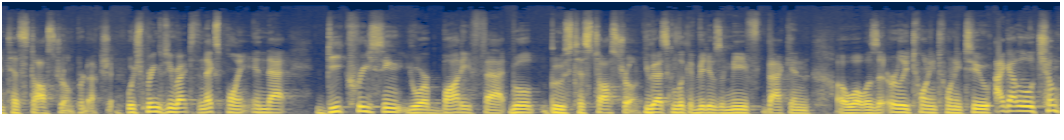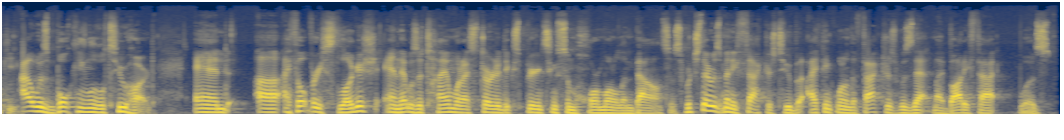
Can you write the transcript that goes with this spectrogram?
and testosterone production. Which brings me right to the next point in that decreasing your body fat will boost testosterone. You guys can look at videos of me back in, oh, what was it, early 2022. I got a little chunky. I was bulking a little too hard. And uh, I felt very sluggish, and that was a time when I started experiencing some hormonal imbalances, which there was many factors to, but I think one of the factors was that my body fat was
